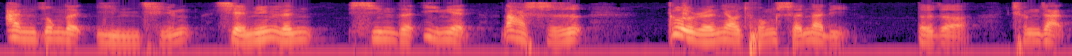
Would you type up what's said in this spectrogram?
暗中的隐情，显明人心的意念。那时，个人要从神那里得着称赞。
